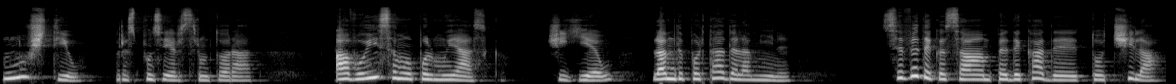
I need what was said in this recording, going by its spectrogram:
Nu știu, răspunse el strâmtorat. A voit să mă pălmuiască și eu l-am depărtat de la mine. Se vede că s-a împedecat de tocila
